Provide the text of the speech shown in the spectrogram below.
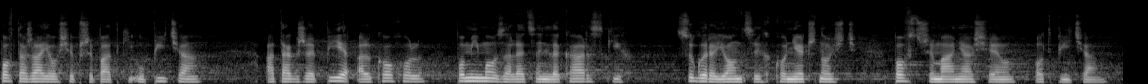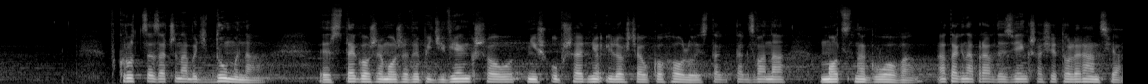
powtarzają się przypadki upicia, a także pije alkohol pomimo zaleceń lekarskich sugerujących konieczność powstrzymania się od picia. Wkrótce zaczyna być dumna Y, z tego, że może wypić większą niż uprzednio ilość alkoholu. Jest tak, tak zwana mocna głowa, a tak naprawdę zwiększa się tolerancja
